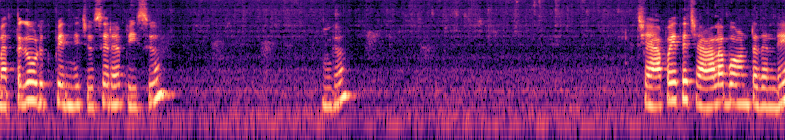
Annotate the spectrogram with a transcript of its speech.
మెత్తగా ఉడికిపోయింది. చూసారా పీసు? ఇంకా చేప అయితే చాలా బాగుంటుందండి.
